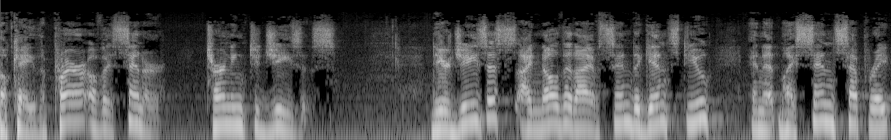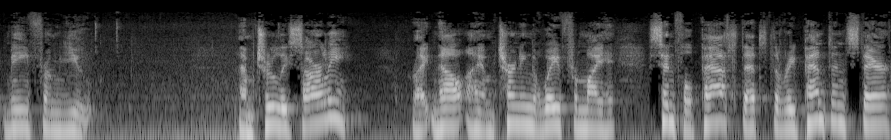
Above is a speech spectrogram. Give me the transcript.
Okay, the prayer of a sinner turning to Jesus. Dear Jesus, I know that I have sinned against you and that my sins separate me from you. I'm truly sorry. Right now, I am turning away from my sinful past. That's the repentance there.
